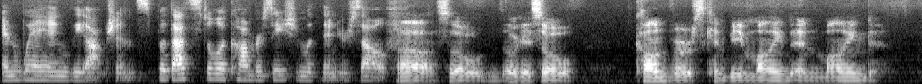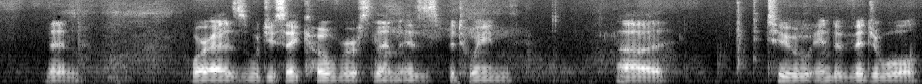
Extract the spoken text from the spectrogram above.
and weighing the options but that's still a conversation within yourself Ah, so okay, so converse can be mind and mind then. Whereas would you say coverse then is between uh two individual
